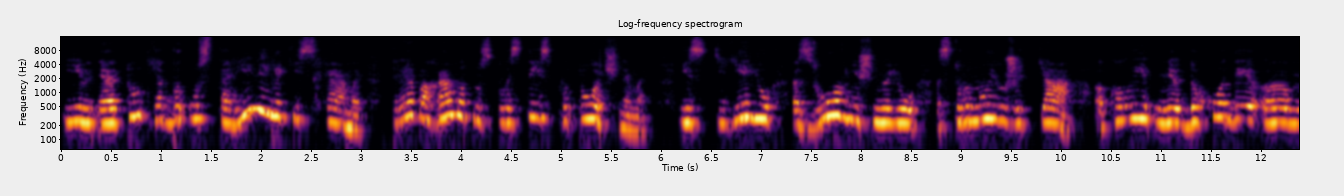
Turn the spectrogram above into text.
І е, тут, якби устарілі якісь схеми, треба грамотно сплести із поточними, із тією зовнішньою стороною життя, коли доходи ем,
